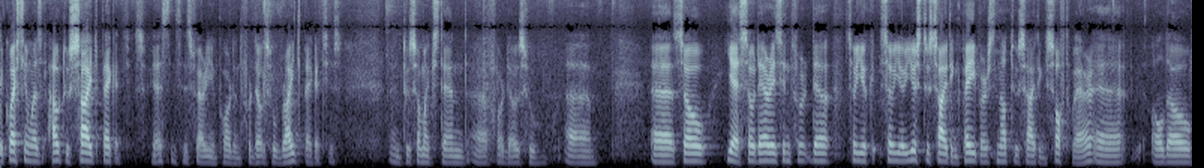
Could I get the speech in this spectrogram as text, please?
The question was how to cite packages. Yes, this is very important for those who write packages, and to some extent uh, for those who. Uh, uh, so yes, so there is. The, so you so you're used to citing papers, not to citing software. Uh, although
